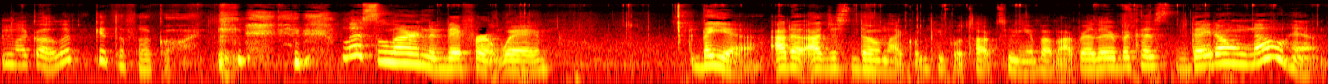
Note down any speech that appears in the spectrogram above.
I'm like, oh, let me get the fuck on. Let's learn a different way. But yeah, I, don't, I just don't like when people talk to me about my brother because they don't know him.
